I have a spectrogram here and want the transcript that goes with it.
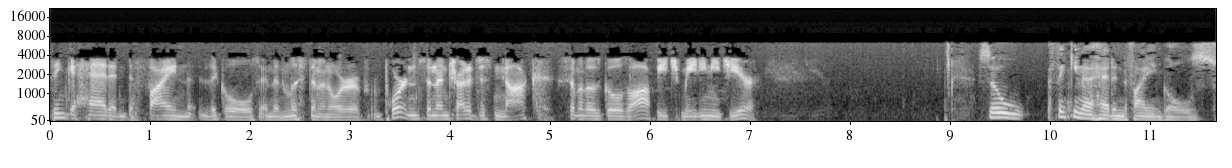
think ahead and define the goals and then list them in order of importance and then try to just knock some of those goals off each meeting each year. So thinking ahead and defining goals,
